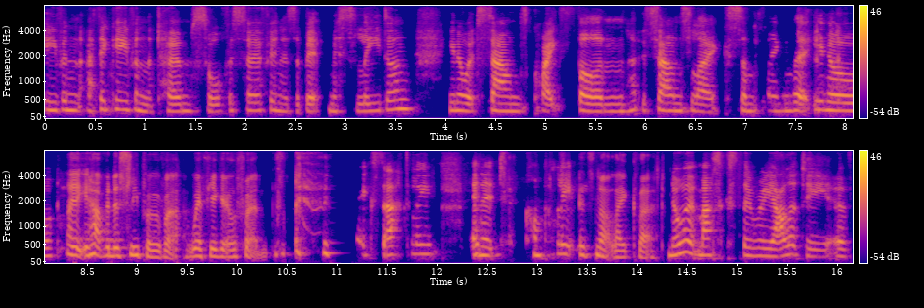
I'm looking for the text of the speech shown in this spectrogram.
even I think even the term sofa surfing is a bit misleading. You know, it sounds quite fun. It sounds like something that you know, like you're having a sleepover with your girlfriends. exactly, and it completely. It's not like that. No, it masks the reality of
